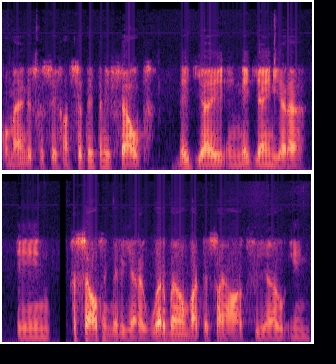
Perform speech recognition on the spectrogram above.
om Angus gesê gaan sit net in die veld, net jy en net jy en die Here en gesels net met die Here. Hoor by hom wat is sy hart vir jou en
